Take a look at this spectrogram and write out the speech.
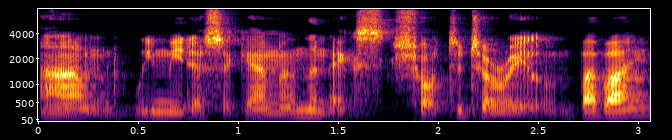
and we meet us again in the next short tutorial. Bye bye.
